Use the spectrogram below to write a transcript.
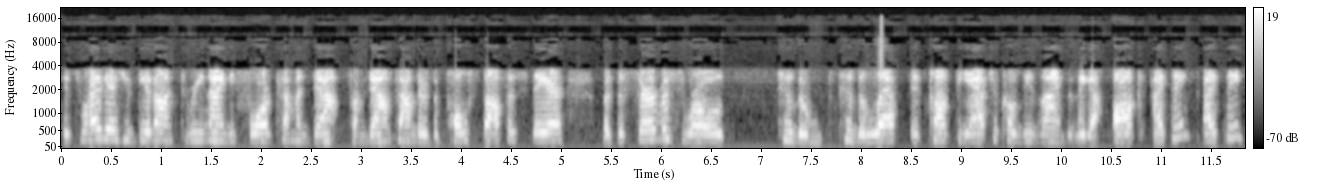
It's right as you get on 394 coming down from downtown. There's a post office there, but the service road to the to the left. It's called Theatrical Designs, and they got all. I think. I think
